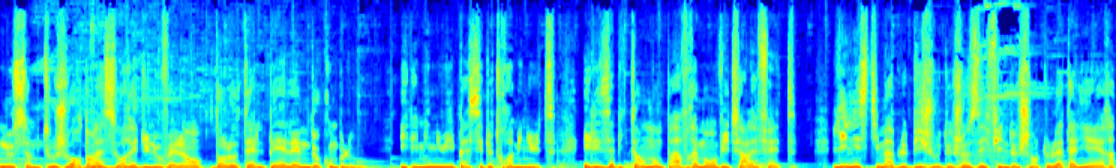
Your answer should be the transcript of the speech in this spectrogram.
Nous sommes toujours dans la soirée du Nouvel An, dans l'hôtel PLM de Combloux. Il est minuit passé de 3 minutes, et les habitants n'ont pas vraiment envie de faire la fête. L'inestimable bijou de Joséphine de Chanteloup-la-Tanière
